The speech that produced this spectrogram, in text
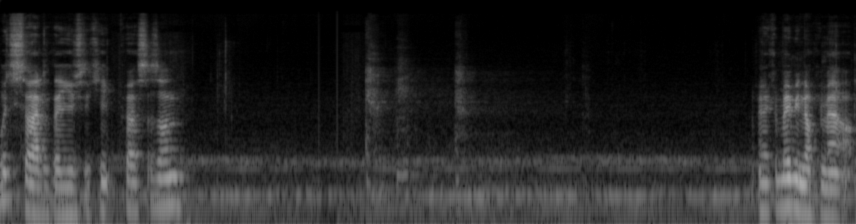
Which side do they usually keep purses on? I could maybe knock him out.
